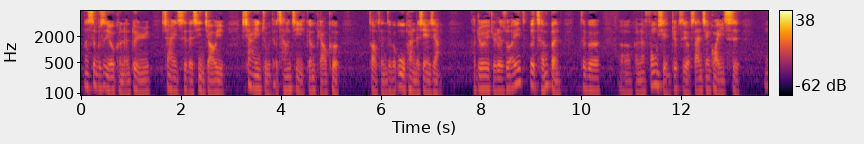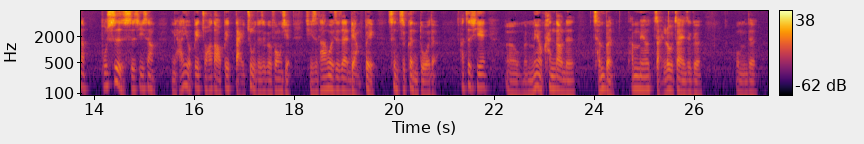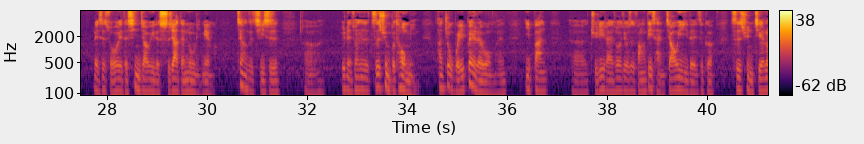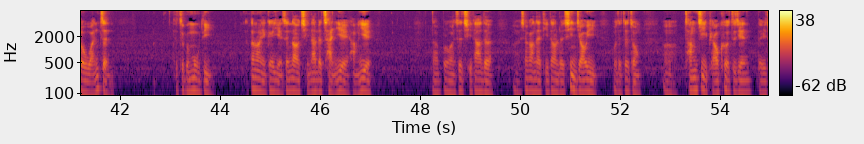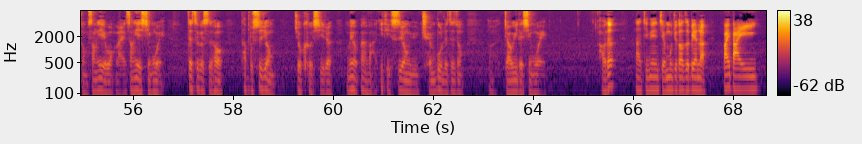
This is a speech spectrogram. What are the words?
那是不是有可能对于下一次的性交易，下一组的娼妓跟嫖客造成这个误判的现象？他就会觉得说，哎，这个成本，这个呃，可能风险就只有三千块一次，那不是实际上。你还有被抓到、被逮住的这个风险，其实它会是在两倍甚至更多的。它这些呃我们没有看到的成本，它没有载露在这个我们的类似所谓的性交易的实价登录里面嘛。这样子其实呃有点算是资讯不透明，它就违背了我们一般呃，举例来说就是房地产交易的这个资讯揭露完整的这个目的，当然也可以衍生到其他的产业行业。那不管是其他的呃像刚才提到的性交易，或者这种呃娼妓、嫖客之间的一种商业往来、商业行为，在这个时候它不适用就可惜了，没有办法一体适用于全部的这种呃交易的行为。好的。那今天节目就到这边了拜拜。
